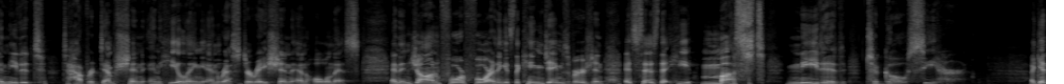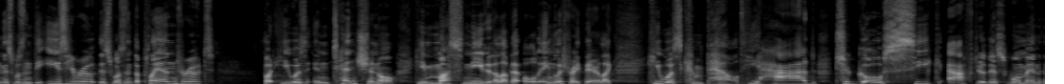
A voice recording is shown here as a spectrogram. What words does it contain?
and needed to have redemption and healing and restoration and wholeness. And in John 4 4, I think it's the King James Version, it says that he must needed to go see her. Again, this wasn't the easy route, this wasn't the planned route but he was intentional. He must need it. I love that old English right there. Like he was compelled. He had to go seek after this woman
